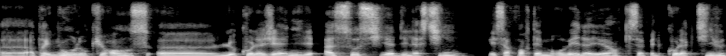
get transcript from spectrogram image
Euh, après, nous, en l'occurrence, le collagène, il est associé à de l'élastine et ça porte un d'ailleurs qui s'appelle Colactive.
